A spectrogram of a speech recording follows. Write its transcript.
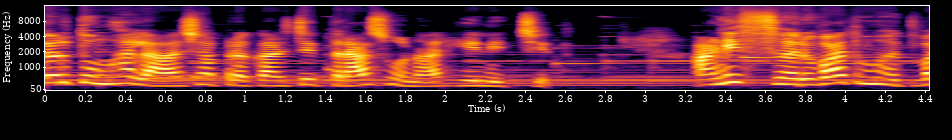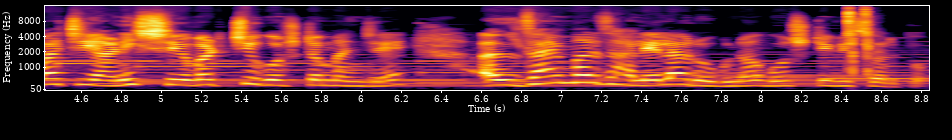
तर तुम्हाला अशा प्रकारचे त्रास होणार हे निश्चित. आणि सर्वात महत्त्वाची आणि शेवटची गोष्ट म्हणजे अल्झायमर झालेला रुग्ण गोष्टी विसरतो.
